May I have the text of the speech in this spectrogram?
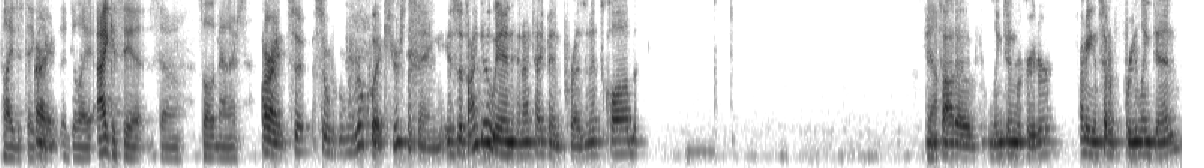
Probably just take a, right. a delay. I can see it, so it's all that matters. All right. So so real quick, here's the thing: is if I go in and I type in President's Club yeah. inside of LinkedIn Recruiter, I mean, instead of free LinkedIn,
